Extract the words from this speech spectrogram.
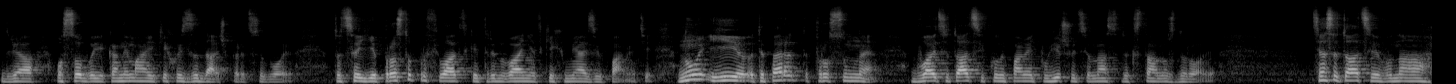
для особи, яка не має якихось задач перед собою, то це є просто профілактика і тренування таких м'язів пам'яті. Ну і тепер про сумне. Бувають ситуації, коли пам'ять погіршується внаслідок стану здоров'я. Ця ситуація вона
